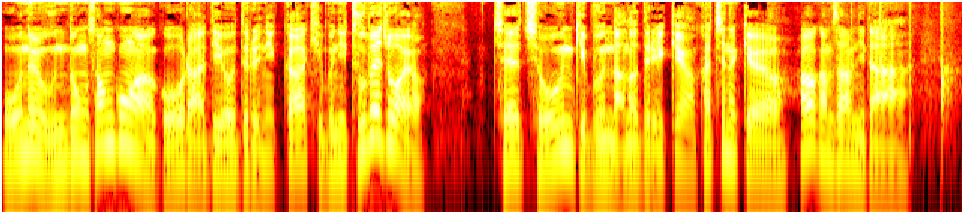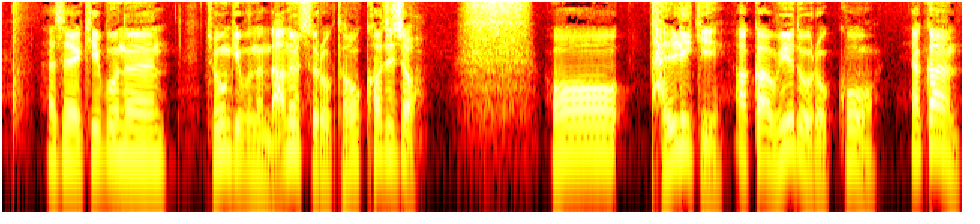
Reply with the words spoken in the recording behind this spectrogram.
오늘 운동 성공하고 라디오 들으니까 기분이 두 배 좋아요. 제 좋은 기분 나눠드릴게요. 같이 느껴요. 아, 감사합니다. 사실 기분은, 좋은 기분은 나눌수록 더욱 커지죠. 어, 달리기. 아까 위에도 그렇고, 약간,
